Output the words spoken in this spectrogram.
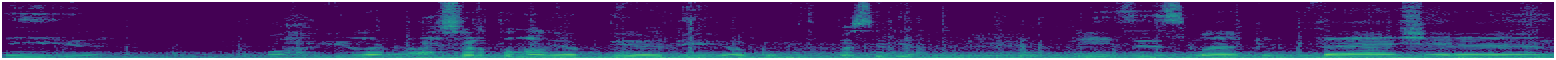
Iya. Wah gila, Asher tuh ngeliat dia di album itu pasti dia. This is my confession.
